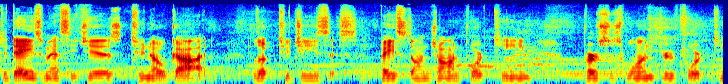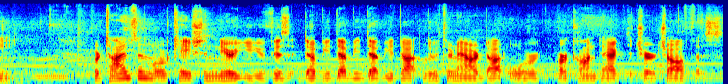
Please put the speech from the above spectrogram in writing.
Today's message is To Know God, Look to Jesus, based on John 14, verses 1 through 14. For times and location near you, visit www.lutheranhour.org or contact the church office.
